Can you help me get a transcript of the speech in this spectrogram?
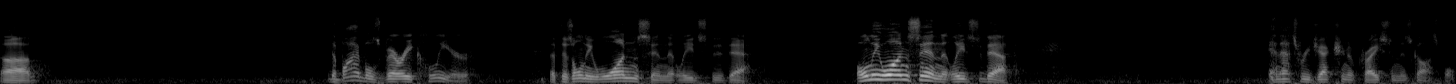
Uh, the Bible's very clear that there's only one sin that leads to death. Only one sin that leads to death. And that's rejection of Christ and His gospel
